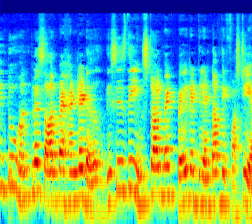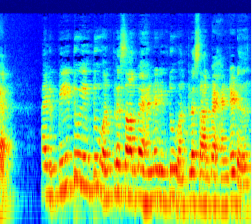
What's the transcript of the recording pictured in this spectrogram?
into 1 plus R by 100, uh, this is the installment paid at the end of the first year. And P2 into 1 plus R by 100 into 1 plus R by 100, uh,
